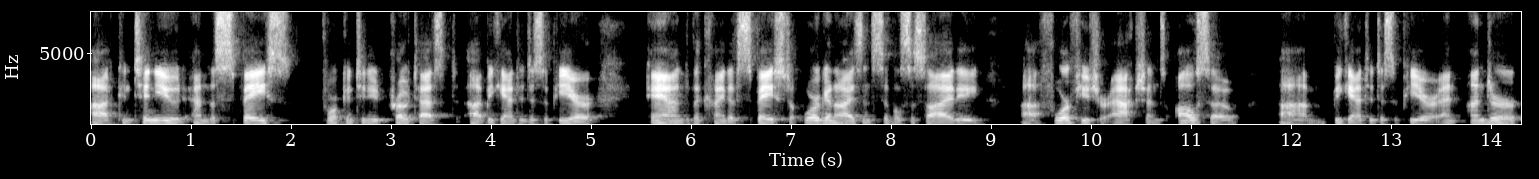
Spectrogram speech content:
uh, continued and the space for continued protest uh, began to disappear and the kind of space to organize in civil society uh, for future actions also um, began to disappear. And under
